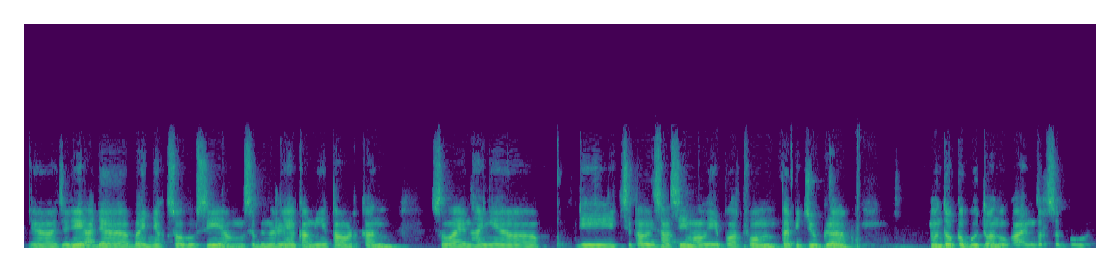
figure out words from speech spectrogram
Ya, jadi ada banyak solusi yang sebenarnya kami tawarkan selain hanya digitalisasi melalui platform, tapi juga untuk kebutuhan UKM tersebut.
